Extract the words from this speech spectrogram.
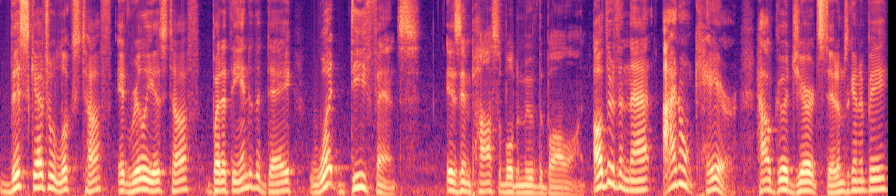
this schedule looks tough. It really is tough. But at the end of the day, what defense is impossible to move the ball on? Other than that, I don't care how good Jarrett Stidham's going to be.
